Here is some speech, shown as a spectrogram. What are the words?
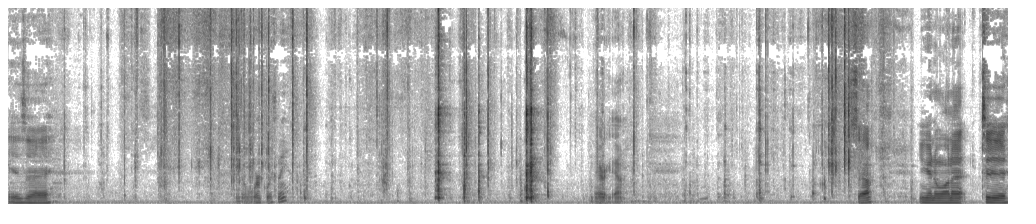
is uh, work with me. There we go. So you're gonna want it to,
